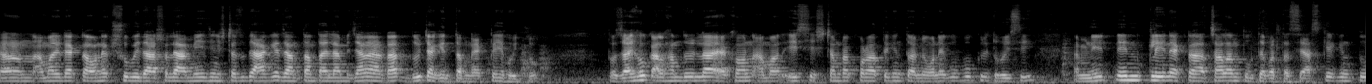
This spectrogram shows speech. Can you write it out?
কারণ আমার এটা একটা অনেক সুবিধা, আসলে আমি এই জিনিসটা যদি আগে জানতাম তাহলে আমি জেনারেটর দুইটা কিনতাম না, একটাই হইতো। তো যাই হোক, আলহামদুলিল্লাহ এখন আমার এই সিস্টেমটা করাতে কিন্তু আমি অনেক উপকৃত হয়েছি আমি নিট ক্লিন একটা চালান তুলতে পারতেছি। আজকে কিন্তু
